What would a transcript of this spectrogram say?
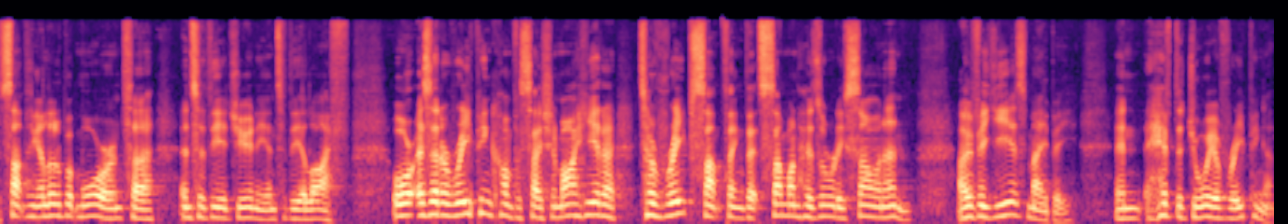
something a little bit more into, into their journey, into their life? Or is it a reaping conversation? Am I here to, to reap something that someone has already sown in over years, maybe? and have the joy of reaping it.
